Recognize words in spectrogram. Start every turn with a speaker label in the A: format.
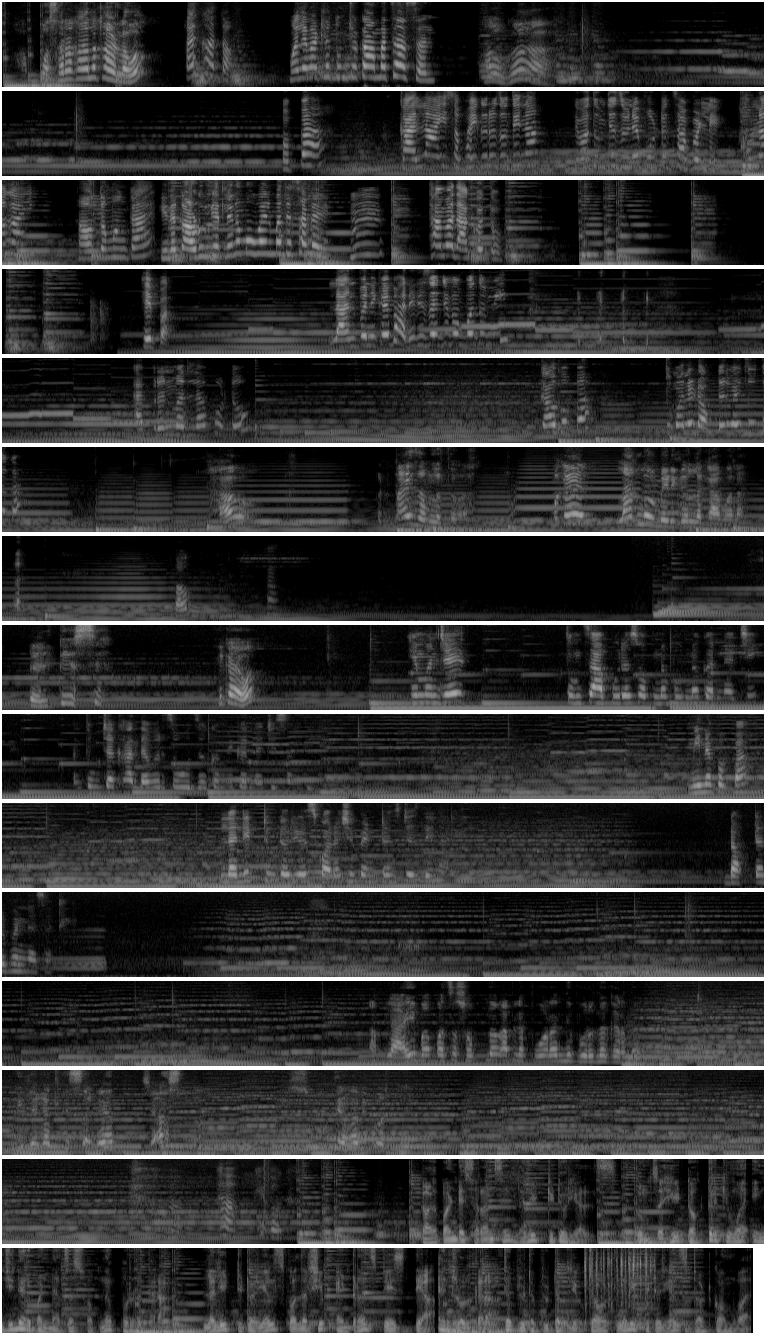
A: हा पसारा कायला काढला हो
B: काय खाता मला वाटलं तुमच्या कामाचं असेल.
A: हो का?
C: पप्पा काल ना आई सफाई करत होती ना तेव्हा तुमचे जुने फोटोच सापडले. हो ना ग आई?
B: हो तर मग काय? हिनं काढून घेतले ना मोबाईल मध्ये सगळे.
C: हम्म थांबा दाखवतो. हे पा लहानपणी काय भारी दिसायचे पप्पा तुम्ही? ऍप्रन मधला फोटो का हो पप्पा तुम्हाला डॉक्टर व्हायचं होतं का?
A: हाव. पण नाही जमलं तेव्हा. मग काय लागलो मेडिकलला कामाला? पाहू. एल टी एस सी हे काय हो?
C: हे म्हणजे तुमचं अपुरं स्वप्न पूर्ण करण्याची आणि तुमच्या खांद्यावरचं ओझं कमी करण्याची संधी मी ना पप्पा? Lalit tutorial scholarship entrance test देणार आहे. डॉक्टर बनण्यासाठी.
A: आपल्या आई बापाचं स्वप्न आपल्या पोरांनी पूर्ण करणं ही जगातली सगळ्यात जास्त सुख देणारी गोष्ट आहे.
C: हा हे बघ.
D: काळपांडे सरांचे ललित ट्युटोरियल्स तुमचंही डॉक्टर किंवा इंजिनियर बनण्याचं स्वप्न पूर्ण करा. Lalit tutorial scholarship entrance test द्या. एनरोल करा. W W W dot Lalit tutorials dot com वर.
